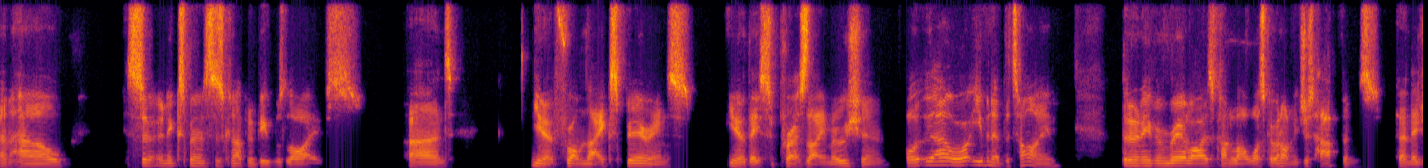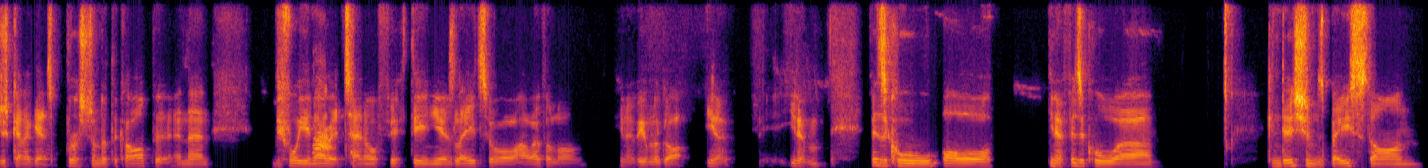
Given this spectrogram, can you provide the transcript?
and how certain experiences can happen in people's lives. And, you know, from that experience, you know, they suppress that emotion. Or, or even at the time, they don't even realize kind of like what's going on. It just happens, and it just kind of gets brushed under the carpet, and then before you know wow. it, ten or fifteen years later, or however long, you know, people have got you know, you know, physical or you know, physical uh, conditions based on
